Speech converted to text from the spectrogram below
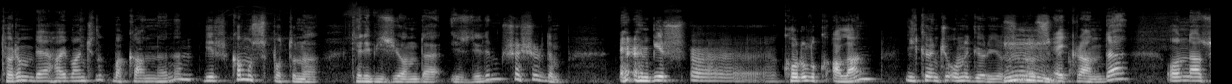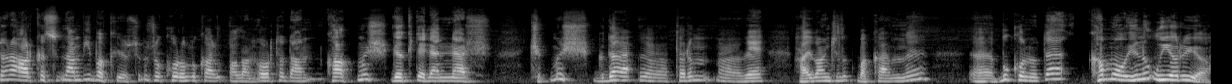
Tarım ve Hayvancılık Bakanlığı'nın bir kamu spotunu televizyonda izledim. Şaşırdım. bir e, koruluk alan. İlk önce onu görüyorsunuz ekranda. Ondan sonra arkasından bir bakıyorsunuz o koruluk al- alan ortadan kalkmış gökdelenler çıkmış. Gıda e, Tarım e, ve Hayvancılık Bakanlığı e, bu konuda kamuoyunu uyarıyor.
